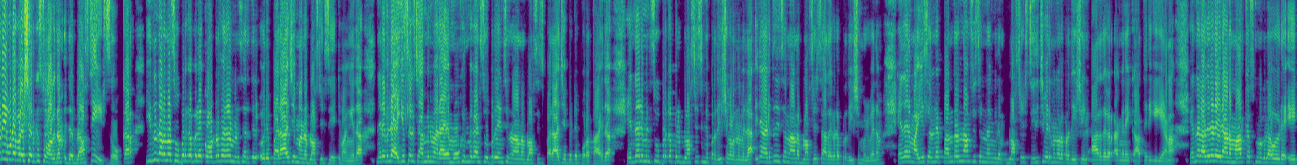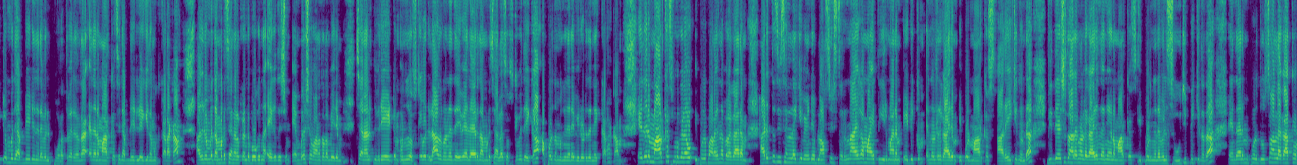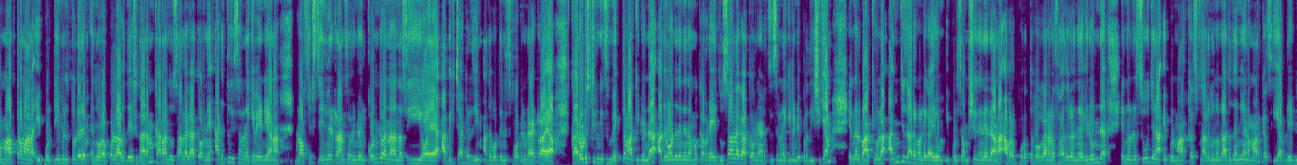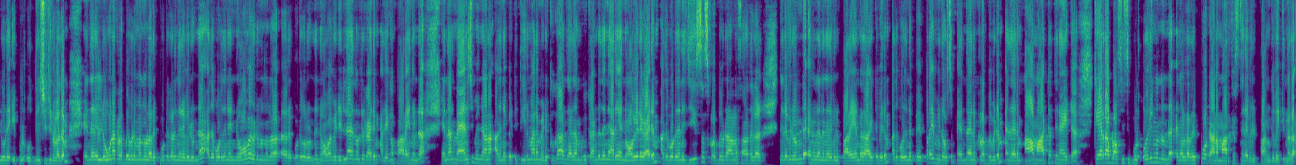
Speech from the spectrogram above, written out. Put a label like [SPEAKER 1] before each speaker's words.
[SPEAKER 1] പ്രിയപ്പെട്ട പ്രേക്ഷകർക്ക് സ്വാഗതം. ഇത് ബ്ലാസ്റ്റേഴ്സ് സോക്കർ ഇന്ന് നടന്ന സൂപ്പർ കപ്പിലെ ക്വാർട്ടർ ഫൈനൽ മത്സരത്തിൽ ഒരു പരാജയമാണ് ബ്ലാസ്റ്റേഴ്സ് ഏറ്റുവാങ്ങിയത്. നിലവിലെ ഐ എസ് എൽ ചാമ്പ്യന്മാരായ മോഹൻ ബഗാൻ സൂപ്പർ ജയൻസിനോടാണ് ബ്ലാസ്റ്റേഴ്സ് പരാജയപ്പെട്ട് പുറത്തായത്. എന്തായാലും ഇനി സൂപ്പർ കപ്പിൽ ബ്ലാസ്റ്റേഴ്സിന്റെ പ്രതീക്ഷകളൊന്നുമില്ല. ഇനി അടുത്ത സീസണിലാണ് ബ്ലാസ്റ്റേഴ്സ് ആരാധകരുടെ പ്രതീക്ഷ മുഴുവനും. എന്തായാലും ഐ എസ് എല്ലിന്റെ പന്ത്രണ്ടാം സീസണിലെങ്കിലും ബ്ലാസ്റ്റേഴ്സ് തിരിച്ചു വരുമെന്നുള്ള പ്രതീക്ഷയിൽ ആരാധകർ അങ്ങനെ കാത്തിരിക്കുകയാണ്. എന്നാൽ അതിനിടയിലാണ് മാർക്കസ് മുറുകുലാവോയുടെ ഏറ്റവും പുതിയ അപ്ഡേറ്റ് നിലവിൽ പുറത്തു വരുന്നത് എന്നാൽ മാർക്കസിന്റെ അപ്ഡേറ്റിലേക്ക് നമുക്ക് കടക്കാം. അതിനുമുമ്പ് നമ്മുടെ ചാനൽ കണ്ടുപോകുന്ന ഏകദേശം എൺപത് ശതമാനത്തോളം പേരും ചാനൽ ഇവരെയായിട്ടും ഒന്നും സബ്സ്ക്രൈബ് ചെയ്തില്ല അതുകൊണ്ട് തന്നെ എല്ലാവരും നമ്മുടെ ചാനൽ സബ്സ്ക്രൈബ് ചെയ്തേക്കുക. അപ്പോൾ നമുക്ക് നേരെ വീഡിയോ തന്നെ കടക്കാം. ഏതായാലും മാർക്കസ് മുറുകലോ ഇപ്പോൾ പറയുന്ന പ്രകാരം അടുത്ത സീസണിലേക്ക് വേണ്ടി ബ്ലാസ്റ്റേഴ്സ് നിർണായകമായ തീരുമാനം എടുക്കും എന്നുള്ളൊരു കാര്യം ഇപ്പോൾ മാർക്കസ് അറിയിക്കുന്നുണ്ട്. വിദേശ താരങ്ങളുടെ കാര്യം തന്നെയാണ് മാർക്കസ് ഇപ്പോൾ നിലവിൽ സൂചിപ്പിക്കുന്നത്. എന്തായാലും ഇപ്പോൾ ദുസാൻ ലഗാത്തോർ മാത്രമാണ് ഇപ്പോൾ ടീമിൽ തുടരും എന്ന് ഉറപ്പുള്ള വിദേശ താരം. കാരണം ദുസാൻ ലഗാത്തോറിനെ അടുത്ത സീസണിലേക്ക് വേണ്ടിയാണ് ബ്ലാസ്റ്റേഴ്സ് ജനുവരി ട്രാൻസ്ഫർ വിൻഡോയിൽ കൊണ്ടുവന്നതെന്ന് സിഇഒയെ അഭിക് ചാറ്റർജിയും അതുപോലെ തന്നെ സ്പോർട്ടൻ ഡയറക്ടറായ കരോഡ് സ്കിൻഗസും വ്യക്തമാക്കിയിട്ടുണ്ട്. അതുകൊണ്ട് തന്നെ നമുക്ക് അവിടെ ദുസാൻ ലഗാത്തോറിനെ അടുത്ത സീസണിലേക്ക് വേണ്ടി പ്രതീക്ഷിക്കാം. എന്നാൽ ബാക്കിയുള്ള അഞ്ച് താരങ്ങളുടെ കാര്യവും ഇപ്പോൾ സംശയ നിലയിലാണ്. അവർ പുറത്തു പോകാനുള്ള സാധ്യതകൾ നിലവിലുണ്ട് എന്നുള്ളൊരു സൂചന ഇപ്പോൾ മാർക്കസ് നൽകുന്നുണ്ട്. അത് തന്നെയാണ് മാർക്കസ് ഈ അപ്ഡേറ്റിലൂടെ ഇപ്പോൾ ഉദ്ദേശിച്ചിട്ടുള്ളതും. എന്തായാലും ലൂണ ക്ലബ്ബ് വിടുമെന്നുള്ള റിപ്പോർട്ടുകൾ നിലവിലുണ്ട്. അതുപോലെ തന്നെ നോവ വിടുമെന്നുള്ള റിപ്പോർട്ടുകളുണ്ട്. നോവ വിടില്ല എന്നുള്ളൊരു കാര്യം അദ്ദേഹം പറയുന്നുണ്ട്. എന്നാൽ മാനേജ്മെന്റ് ആണ് അതിനെപ്പറ്റി തീരുമാനം എടുക്കുക എന്തായാലും നമുക്ക് കണ്ടു തന്നെ അറിയാം നോവയുടെ കാര്യം. അതുപോലെ തന്നെ ജീസസ് ക്ലബ്ബ് വിടാനുള്ള സാധ്യതകൾ നിലവിലുണ്ട് എന്ന് തന്നെ നിലവിൽ പറയേണ്ടതായിട്ട് വരും. അതുപോലെ തന്നെ പെപ്രൈ മിലോസും എന്തായാലും ക്ലബ്ബ് വിടും. എന്തായാലും ആ മാറ്റത്തിനായിട്ട് കേരള ബ്ലാസ്റ്റേഴ്സ് ഇപ്പോൾ ഒരുങ്ങുന്നുണ്ട് എന്നുള്ള റിപ്പോർട്ടാണ് മാർക്കസ് നിലവിൽ പങ്കുവെക്കുന്നത്.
